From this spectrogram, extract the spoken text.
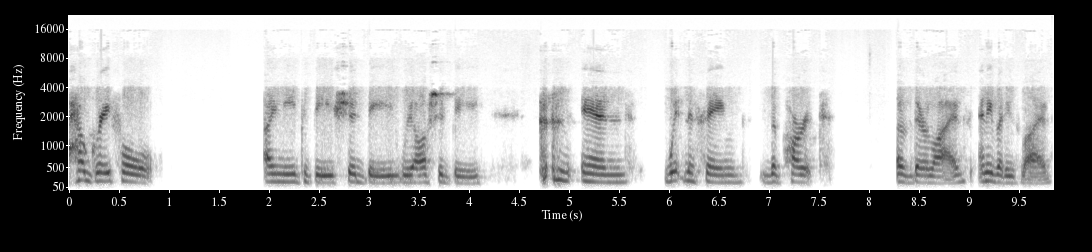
how grateful I need to be, should be, we all should be and witnessing the part of their lives, anybody's lives,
